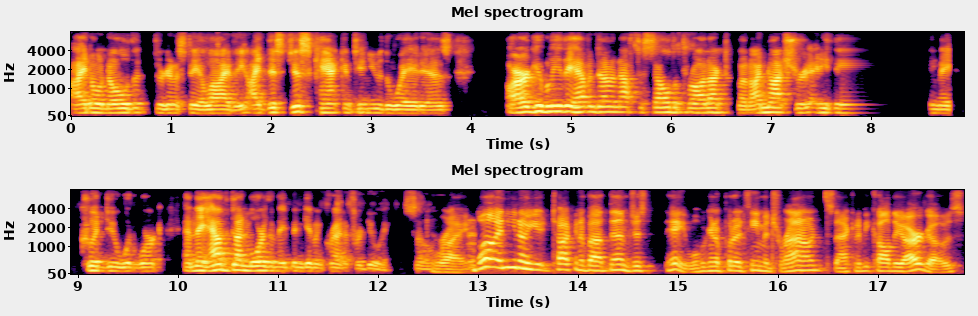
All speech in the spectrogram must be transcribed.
I don't know that they're going to stay alive. They, I, this just can't continue the way it is. Arguably, they haven't done enough to sell the product, but I'm not sure anything they could do would work. And they have done more than they've been given credit for doing. So right. Well, and you know, you're talking about them just hey, well, we're going to put a team in Toronto. It's not going to be called the Argos.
